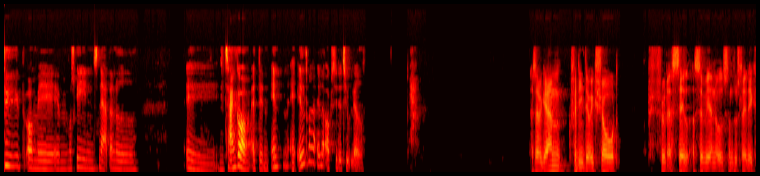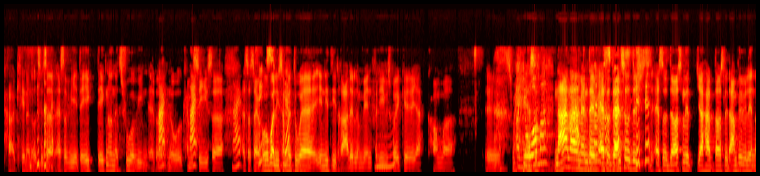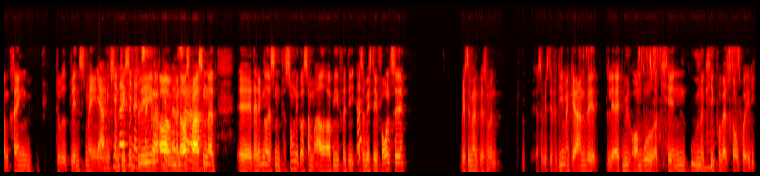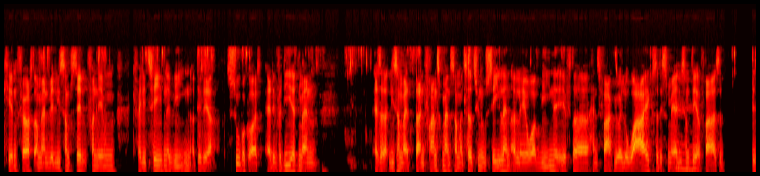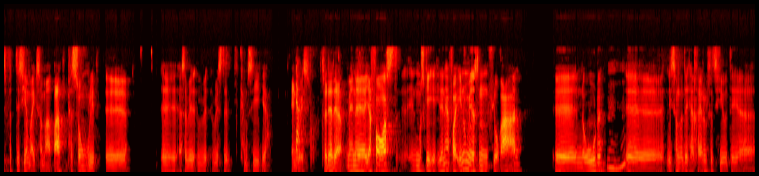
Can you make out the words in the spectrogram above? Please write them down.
dyb og med øh, måske en snært af noget, øh, en tanke om, at den enten er ældre eller oxidativt lavet. Altså jeg vil gerne, fordi det er jo ikke sjovt, føler jeg selv at servere noget, som du slet ikke har kender noget til. Så altså, vi, det, er ikke, det er ikke noget naturvin eller Nej, noget, kan man nej. sige. Så, Nej, altså, så jeg fint. håber ligesom, ja. at du er inde i dit rette element, fordi mm-hmm. vi skulle ikke øh, ja, komme og øh, smage. Og jorde mig. Nej, nej, Ah, men det det, altså, det er altid, det, altså, det er også lidt, jeg har, der er også lidt ambivalent omkring, du ved, blindsmagning Ja, som disciplin, godt og, men også så- bare sådan, at øh, det er ikke noget, jeg sådan personligt går så meget op i, fordi, altså hvis det er i forhold til, hvis det, man, hvis man, altså hvis det er fordi, man gerne vil lære et nyt område at kende, uden Mhm. at kigge på, hvad der står på etiketten først, og man vil ligesom selv fornemme kvaliteten af vinen, og det der super godt, er det fordi, at man, altså ligesom at der er en franskmand, som er taget til New Zealand og laver vine efter hans far gjorde i Loire, ikke? så det smager ligesom Mm. derfra, altså det, det siger mig ikke så meget, bare personligt, øh, øh, altså hvis, det kan man sige, ja, anyways, ja. så det er der, men øh, jeg får også, måske i den her får jeg endnu mere sådan floral øh, note, Mm-hmm. øh, ligesom når det her reduktative, det er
